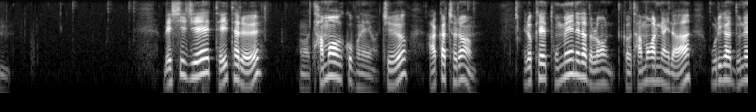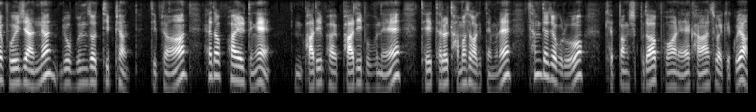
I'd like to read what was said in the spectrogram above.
음. 메시지에 데이터를 어, 담아갖고 보내요. 즉 아까처럼 이렇게 도메인에다 넣어 담아가는 게 아니라 우리가 눈에 보이지 않는 요 문서 뒤편, 뒤편 헤더 파일 음, 바디, 바디 부분에 데이터를 담아서 가기 때문에 상대적으로 갯방식보다 보안에 강할 수가 있겠고요.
